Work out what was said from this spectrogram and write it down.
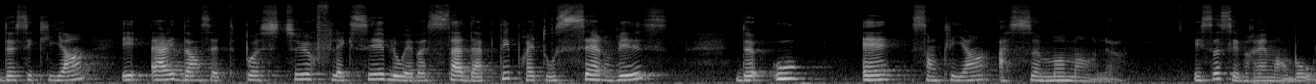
de ses clients et être dans cette posture flexible où elle va s'adapter pour être au service de où est son client à ce moment-là. Et ça, c'est vraiment beau.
